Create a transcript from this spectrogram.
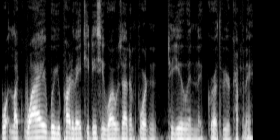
what, like why were you part of ATDC? Why was that important to you in the growth of your company?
